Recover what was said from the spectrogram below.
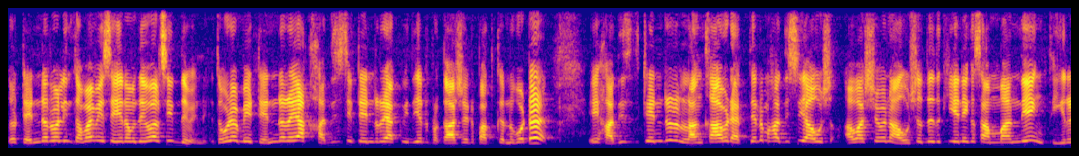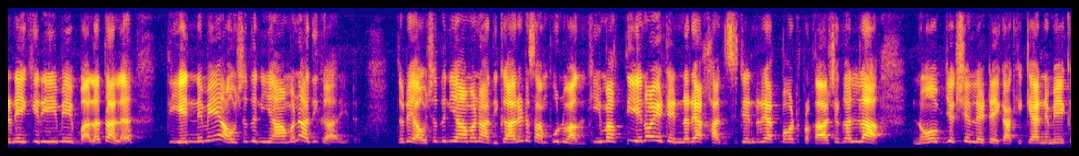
ඒතකොට ටෙන්ඩර් වලින් තමයි මේ සේරම දේවල් සිද්ධ වෙන්නේ. එතකොට මේ ටෙන්ඩරයක් හදිසි ටෙන්ඩරයක් විදිහට ප්‍රකාශයට පත් කරනකොට ඒ හදිසි ටෙන්ඩර් ලංකාවට ඇත්තටම හදිසි අවශ්‍ය- අවශ්‍ය වෙන ඖෂධද කියන එක සම්බන්ධයෙන් තීරණය කිරීමේ බලතල තියෙන්නේ මේ ඖෂධ නියාමන අධිකාරියට. එතකොට මේ ඖෂධ නියාමන අධිකාරියට සම්පූර්ණ වගකීමක් තියෙනවා මේ ටෙන්ඩරයක් හදිසි ටෙන්ඩරයක් බවට ප්‍රකාශ කළා no objection letter එකක්. ඒ කියන්නේ මේක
